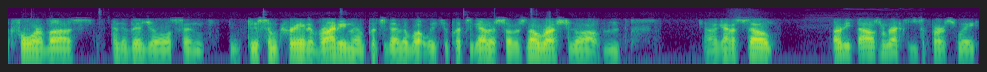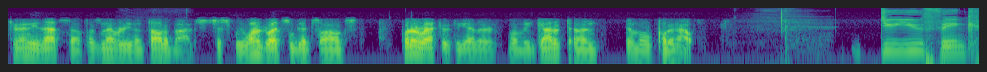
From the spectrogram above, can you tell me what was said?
the four of us, individuals, and do some creative writing and put together what we could put together. So there's no rush to go out and I got to sell thirty thousand records the first week or any of that stuff. Was never even thought about. It's just we wanted to write some good songs, put a record together. When we got it done, then we'll put it out. do you think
